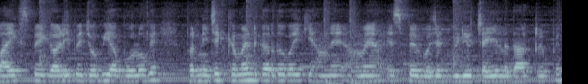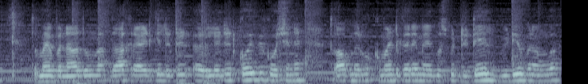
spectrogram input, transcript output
बाइक्स पे गाड़ी पे जो भी आप बोलोगे पर नीचे कमेंट कर दो भाई कि हमने हमें इस पर बजट वीडियो चाहिए लद्दाख ट्रिप पे तो मैं बना दूँगा। लद्दाख राइड के रिलेटेड कोई भी क्वेश्चन है तो आप मेरे को कमेंट करें मैं उस पर डिटेल वीडियो बनाऊँगा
